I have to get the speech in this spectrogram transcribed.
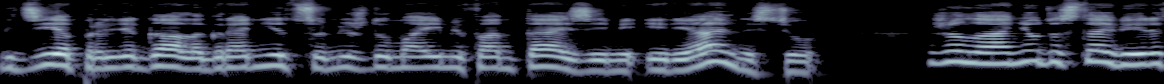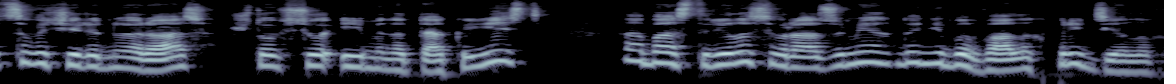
где пролегала граница между моими фантазиями и реальностью, желание удостовериться в очередной раз, что все именно так и есть, обострилось в разуме до небывалых пределов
